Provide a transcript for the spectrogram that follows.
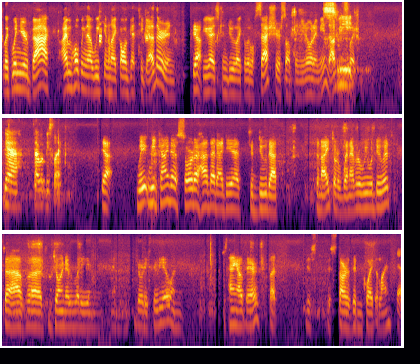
like when you're back, I'm hoping that we can like all get together and Yeah. you guys can do like a little sesh or something. You know what I mean? That'd be Sweet. slick. yeah, that would be slick. Yeah, we we kind of sort of had that idea to do that tonight or whenever we would do it to have uh, to join everybody in, in Dirty Studio and just hang out there, but just the stars didn't quite align. Yeah,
